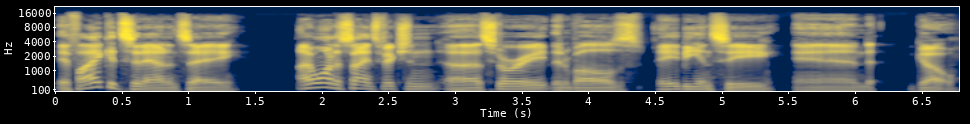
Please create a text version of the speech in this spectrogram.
if I could sit down and say, I want a science fiction uh, story that involves A, B, and C, and go,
